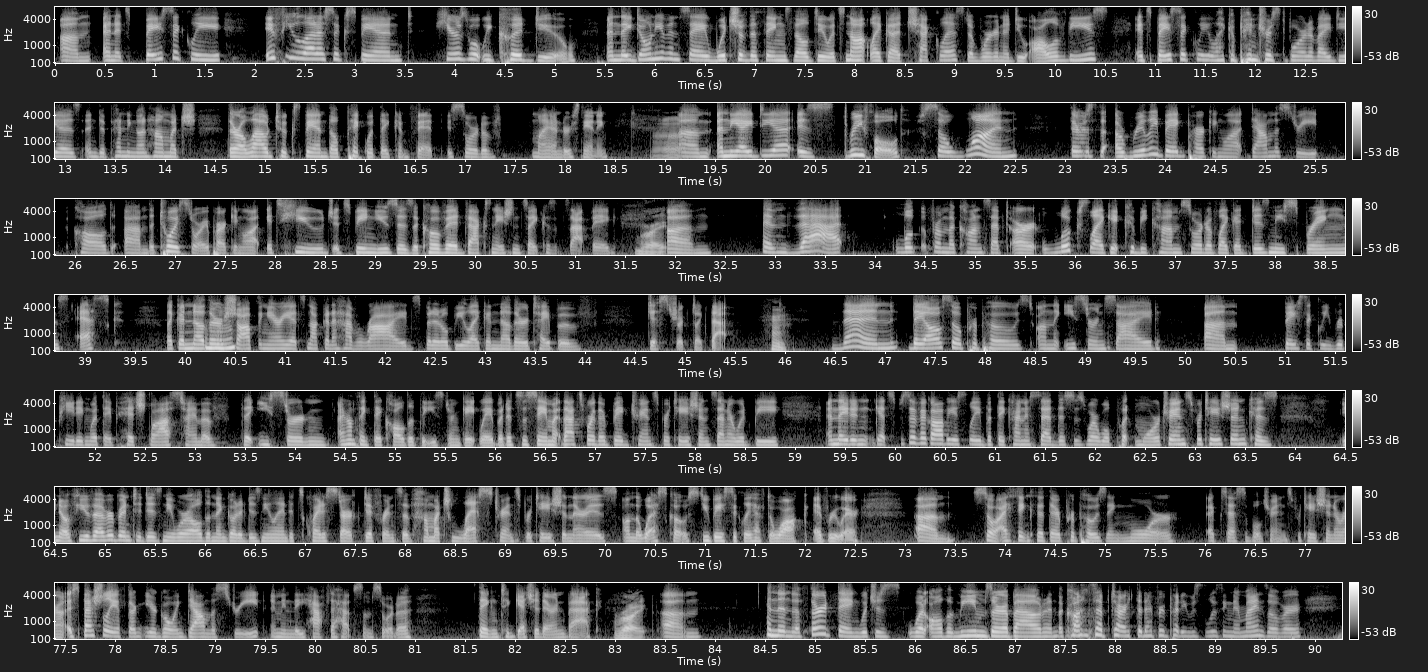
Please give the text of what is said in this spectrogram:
Um, and it's basically if you let us expand here's what we could do. And they don't even say which of the things they'll do. It's not like a checklist of we're going to do all of these. It's basically like a pinterest board of ideas and depending on how much they're allowed to expand they'll pick what they can fit is sort of my understanding Ah. um, and the idea is threefold. So, one, there's a really big parking lot down the street called um, the Toy Story parking lot. It's huge. It's being used as a COVID vaccination site because it's that big. right. Um, and that look from the concept art looks like it could become sort of like a Disney Springs esque, like another Mhm. shopping area. It's not going to have rides, but it'll be like another type of district like that. Hmm. Then they also proposed on the eastern side, um, basically repeating what they pitched last time of the eastern. I don't think they called it the Eastern Gateway, but it's the same. That's where their big transportation center would be and they didn't get specific obviously but they kind of said this is where we'll put more transportation because you know if you've ever been to disney world and then go to disneyland it's quite a stark difference of how much less transportation there is on the west coast you basically have to walk everywhere um, so i think that they're proposing more accessible transportation around especially if they're, you're going down the street i mean they have to have some sort of thing to get you there and back right. um, and then the third thing, which is what all the memes are about and the concept art that everybody was losing their minds over,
